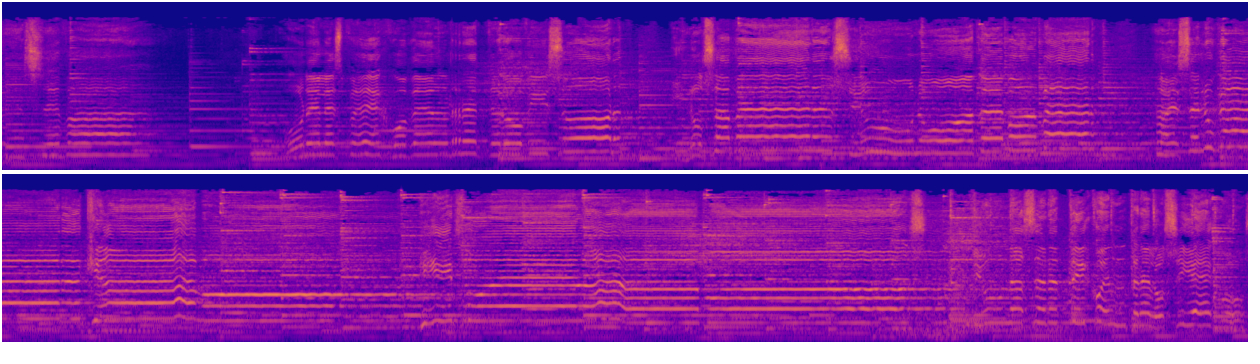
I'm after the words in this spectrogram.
que se va por el espejo del retrovisor y no saber si uno ha de volver a ese lugar que entre los ciegos.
